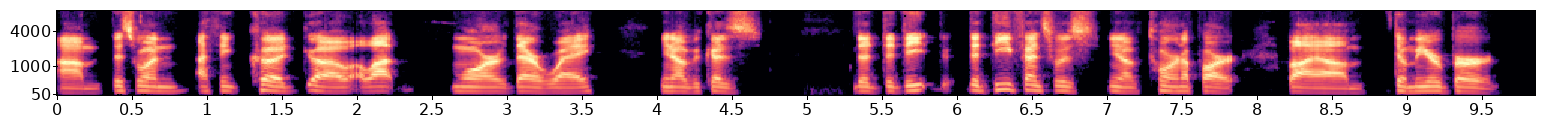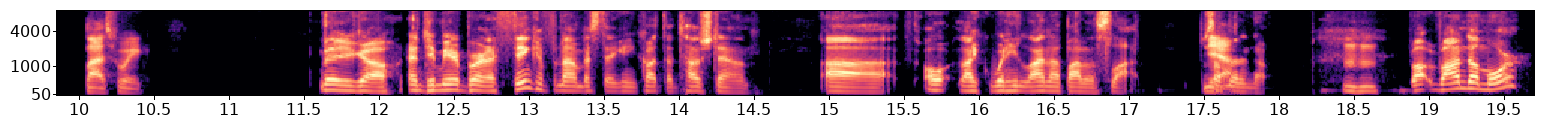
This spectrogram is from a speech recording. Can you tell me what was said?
Um, this one I think could go a lot more their way, you know, because the the de- the defense was you know torn apart by um Damiere Byrd last week. There you go. And Damiere Byrd, I think if I'm not mistaken, caught the touchdown. Uh, oh, like when he lined up out of the slot. Something yeah. to note. Mm-hmm. R- Rondale Moore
